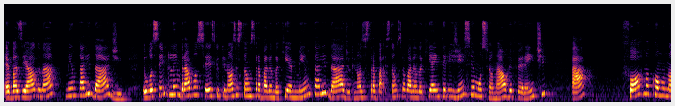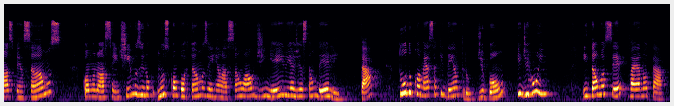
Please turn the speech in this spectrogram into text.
é baseado na mentalidade. Eu vou sempre lembrar vocês que o que nós estamos trabalhando aqui é mentalidade, o que nós estamos trabalhando aqui é a inteligência emocional referente à forma como nós pensamos, como nós sentimos e no, nos comportamos em relação ao dinheiro e à gestão dele, tá? Tudo começa aqui dentro, de bom e de ruim. Então você vai anotar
